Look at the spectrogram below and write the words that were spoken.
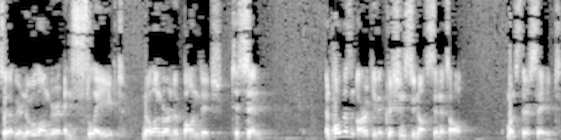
so that we are no longer enslaved, no longer under bondage to sin. And Paul doesn't argue that Christians do not sin at all once they're saved.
